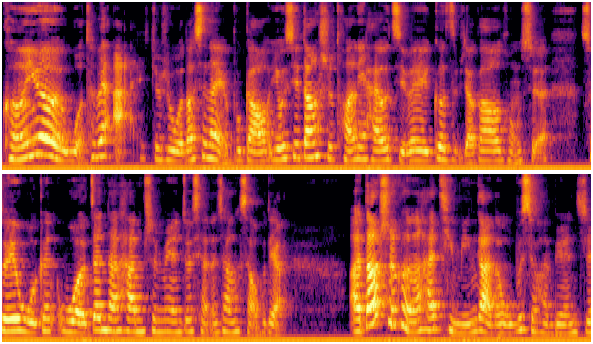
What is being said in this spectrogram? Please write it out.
可能因为我特别矮，就是我到现在也不高，尤其当时团里还有几位个子比较高的同学。所以我跟我站在他们身边就显得像个小不点儿，啊，当时可能还挺敏感的，我不喜欢别人这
